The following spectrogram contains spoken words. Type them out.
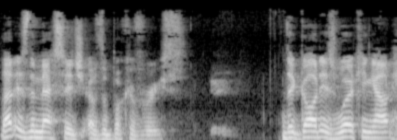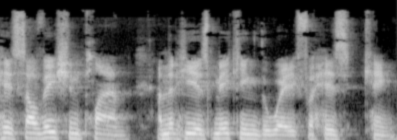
That is the message of the book of Ruth. That God is working out his salvation plan and that he is making the way for his king.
